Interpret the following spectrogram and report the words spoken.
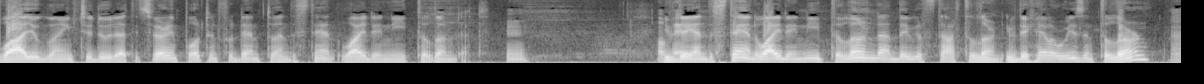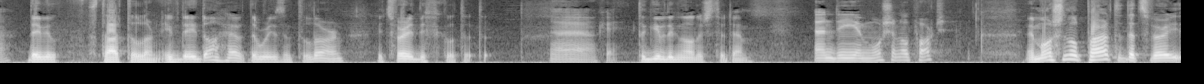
why you're going to do that. It's very important for them to understand why they need to learn that. Mm. Okay. If they understand why they need to learn that, they will start to learn. If they have a reason to learn, uh. they will start to learn. If they don't have the reason to learn, it's very difficult to, to Ah, okay. To give the knowledge to them. And the emotional part? Emotional part, that's very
